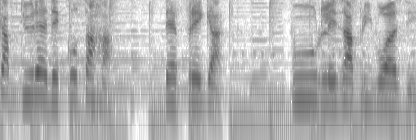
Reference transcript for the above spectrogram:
capturait des kotaha, des frégates, pour les apprivoiser.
